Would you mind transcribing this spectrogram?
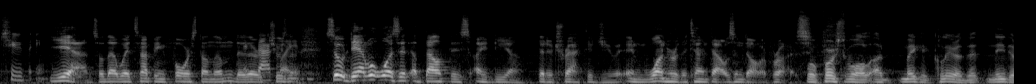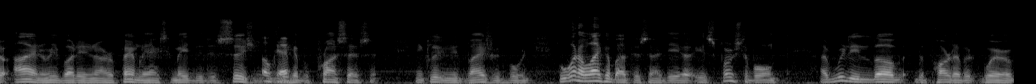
choosing. Yeah, so that way it's not being forced on them. They're Exactly. choosing. So, Dan, what was it about this idea that attracted you and won her the $10,000 prize? Well, first of all, I'd make it clear that neither I nor anybody in our family actually made the decision. Okay. We have a process, including the advisory board. But what I like about this idea is, first of all, I really love the part of it where,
